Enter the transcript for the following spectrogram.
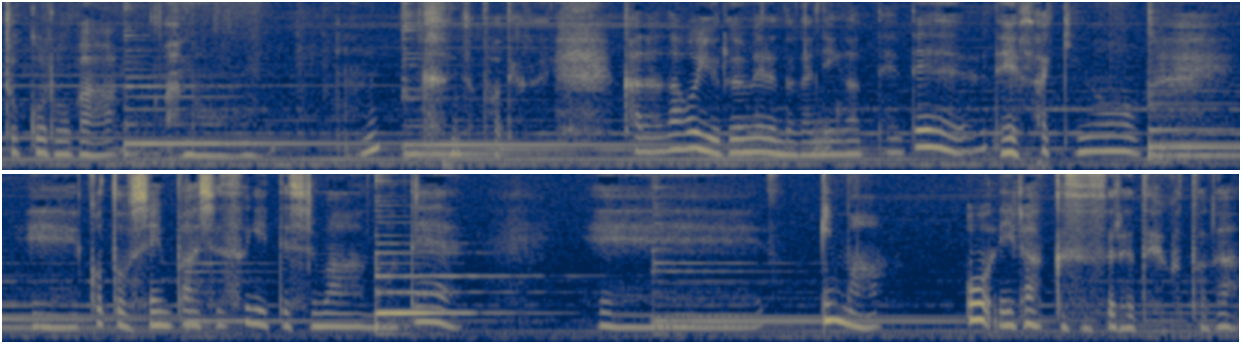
ところがあの ちょっと待ってください。体を緩めるのが苦手でで先の、えー、ことを心配しすぎてしまうので、えー、今をリラックスするということが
